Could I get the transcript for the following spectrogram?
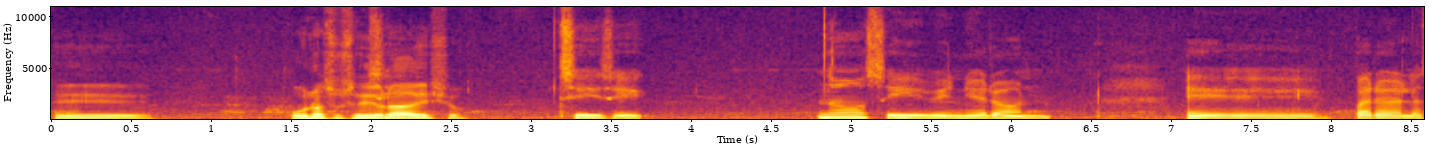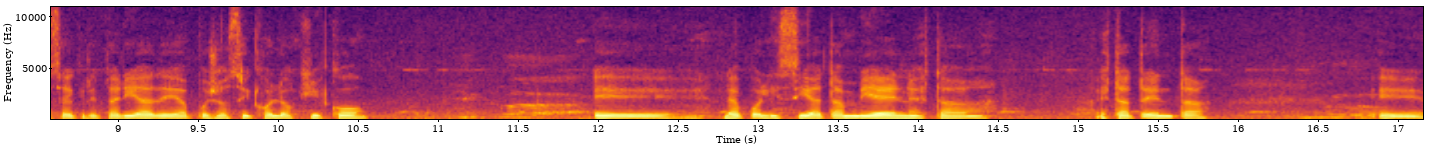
Eh, ¿O no ha sucedido nada de ello? Sí, sí. No, sí, vinieron para la Secretaría de Apoyo Psicológico eh, la policía también está, está atenta. Eh,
